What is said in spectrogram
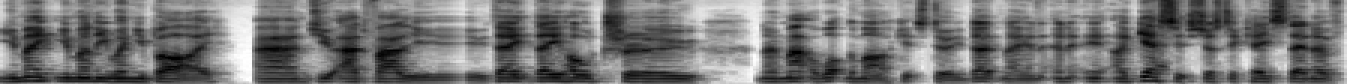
you make your money when you buy and you add value. They they hold true no matter what the market's doing don't they? And and it, i guess it's just a case then of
